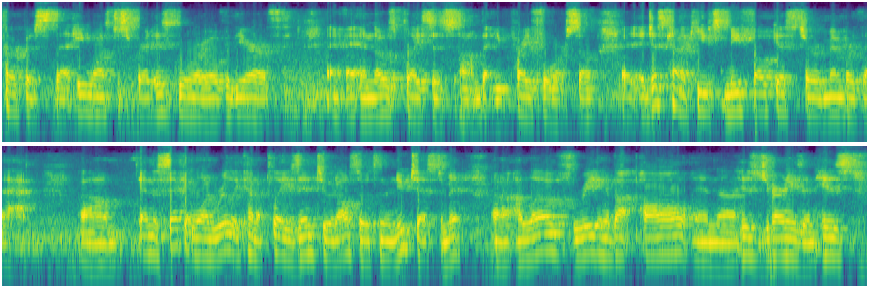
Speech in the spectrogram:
purpose that he wants to spread his glory over the earth and, and those places um, that you pray for. So it, it just kind of keeps me focused to remember that. Um, and the second one really kind of plays into it also. It's in the New Testament. Uh, I love reading about Paul and uh, his journeys and his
